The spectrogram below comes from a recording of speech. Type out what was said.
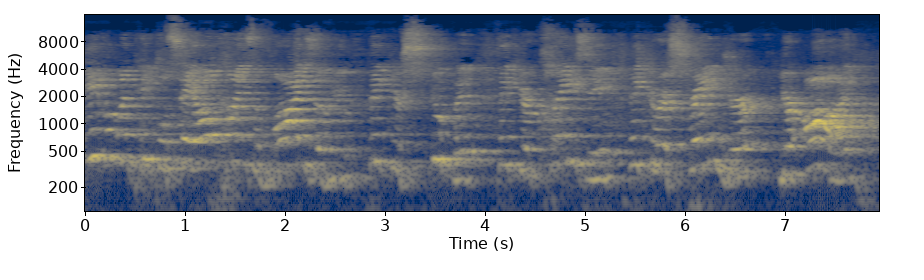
even when people say all kinds of lies of you, think you're stupid, think you're crazy, think you're a stranger, you're odd,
